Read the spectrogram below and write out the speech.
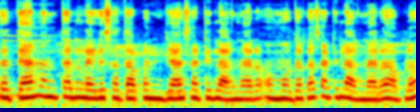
तर त्यानंतर लगेच आता आपण ज्यासाठी लागणारं मोदकासाठी लागणारं आपलं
